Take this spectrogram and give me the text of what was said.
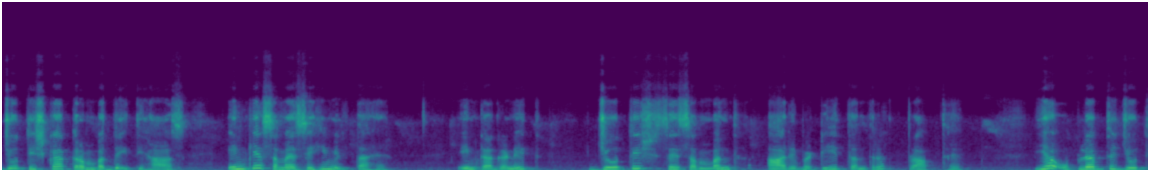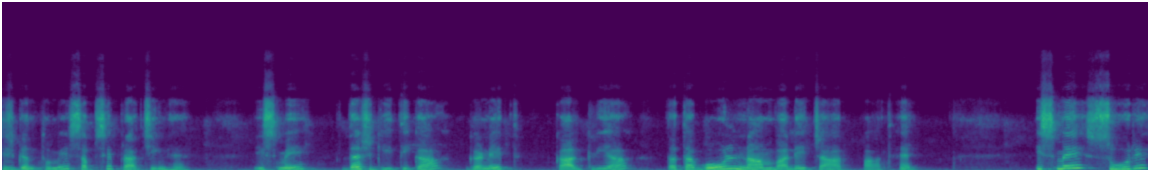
ज्योतिष का क्रमबद्ध इतिहास इनके समय से ही मिलता है। इनका गणित ज्योतिष से संबंध आर्यभट्टीय तंत्र प्राप्त है। यह उपलब्ध ज्योतिष ग्रंथों में सबसे प्राचीन है। इसमें दश गीतिका, गणित, कालक्रिया तथा गोल नाम वाले चार पाठ हैं। इसमें सूर्य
